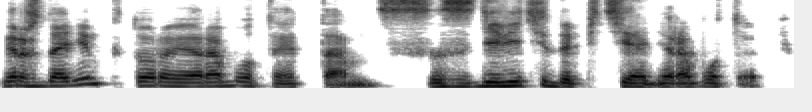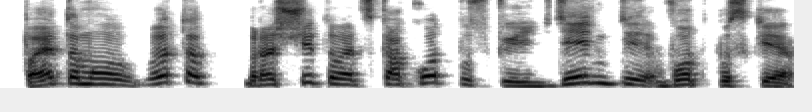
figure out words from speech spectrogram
гражданин, который работает там с 9 до 5 они работают. Поэтому это рассчитывается как отпуск, и деньги в отпуске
